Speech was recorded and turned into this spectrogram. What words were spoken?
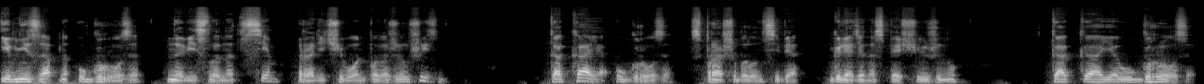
И внезапно угроза нависла над всем, ради чего он положил жизнь. «Какая угроза?» – спрашивал он себя, глядя на спящую жену. «Какая угроза?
